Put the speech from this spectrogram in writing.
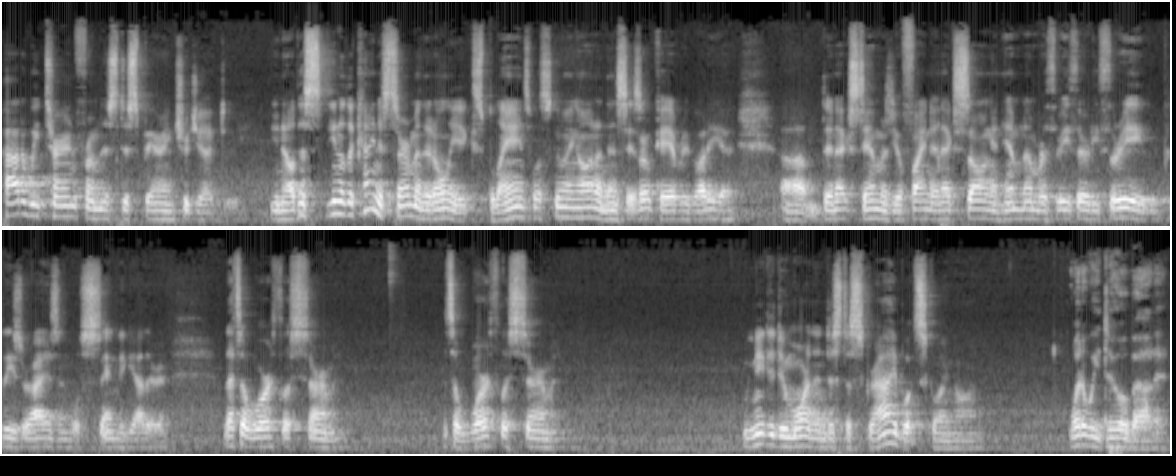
how do we turn from this despairing trajectory? You know, this, you know, the kind of sermon that only explains what's going on and then says, okay, everybody, uh, um, the next hymn is you'll find the next song in hymn number 333, Please Rise and We'll Sing Together. That's a worthless sermon. It's a worthless sermon. We need to do more than just describe what's going on. What do we do about it?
